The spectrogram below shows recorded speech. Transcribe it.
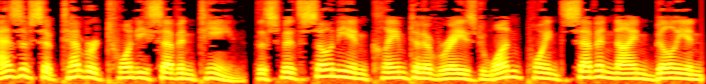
As of September 2017, the Smithsonian claimed to have raised $1.79 billion,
